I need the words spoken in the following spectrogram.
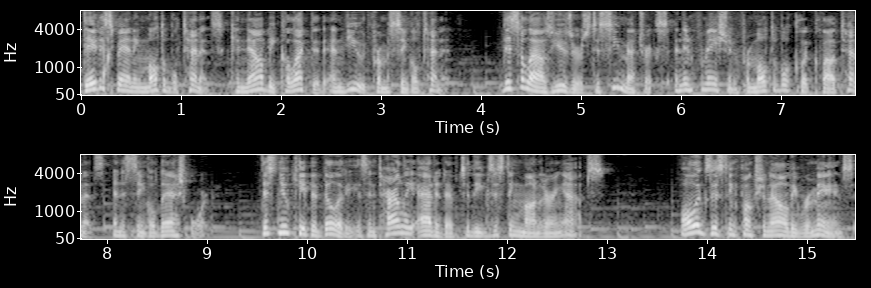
Data spanning multiple tenants can now be collected and viewed from a single tenant. This allows users to see metrics and information from multiple Qlik Cloud tenants in a single dashboard. This new capability is entirely additive to the existing monitoring apps. All existing functionality remains,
